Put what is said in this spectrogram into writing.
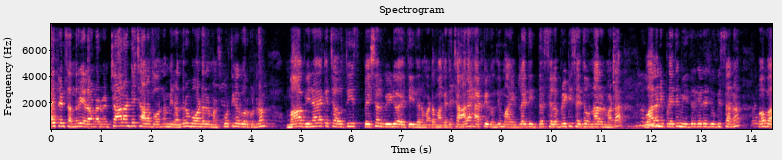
హాయ్ ఫ్రెండ్స్ అందరూ ఎలా ఉన్నారు? మేము చాలా అంటే చాలా బాగున్నాం. మీరు అందరూ బాగుండాలని మనస్ఫూర్తిగా కోరుకుంటున్నాం. మా వినాయక చవితి స్పెషల్ వీడియో అయితే ఇదనమాట మాకైతే చాలా హ్యాపీగా ఉంది. మా ఇంట్లో అయితే ఇద్దరు సెలబ్రిటీస్ అయితే ఉన్నారనమాట వాళ్ళని ఇప్పుడైతే మీ ఇద్దరికైతే చూపిస్తాను. బాబా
